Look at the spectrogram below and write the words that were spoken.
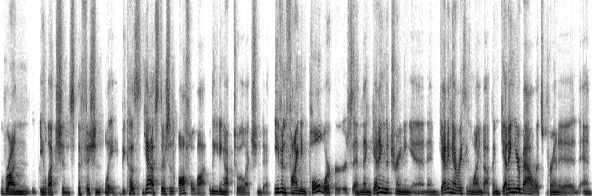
run elections efficiently. Because yes there's an awful lot leading up to election day. Even finding poll workers and then getting the training in and getting everything lined up and getting your ballots printed and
